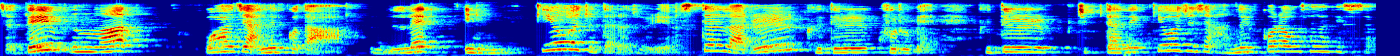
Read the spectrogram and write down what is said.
자, they would not 뭐 하지 않을 거다. let in 끼워주다라는 소리예요. 스텔라를 그들 그룹에 그들 집단에 끼워주지 않을 거라고 생각했어요.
